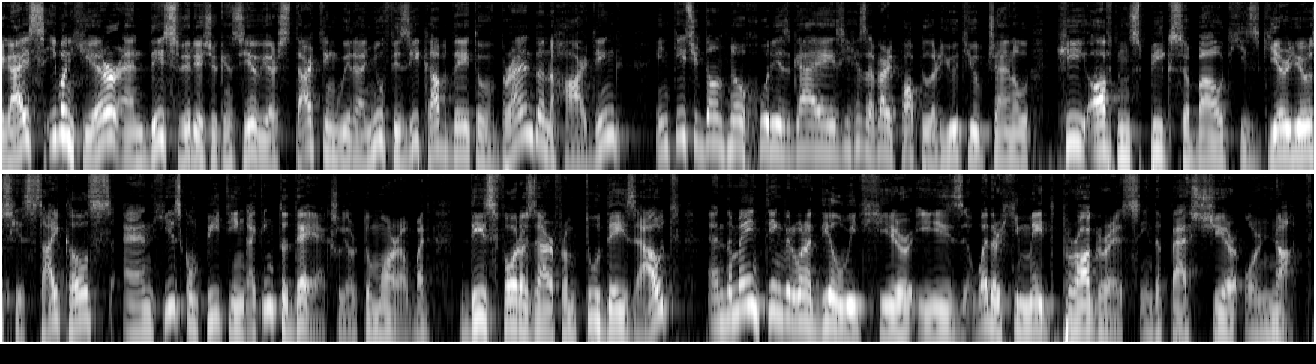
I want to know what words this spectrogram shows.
Hey guys, Ivan here, and this video as you can see we are starting with a new physique update of Brandon Harding. In case you don't know who this guy is, he has a very popular YouTube channel. He often speaks about his gear use, his cycles, and he's competing, I think today actually, or tomorrow, but these photos are from two days out. And the main thing we're gonna deal with here is whether he made progress in the past year or not.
